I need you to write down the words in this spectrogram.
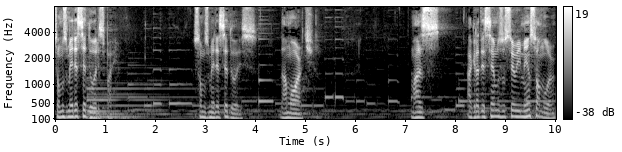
Somos merecedores, Pai. Somos merecedores da morte. Mas agradecemos o seu imenso amor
